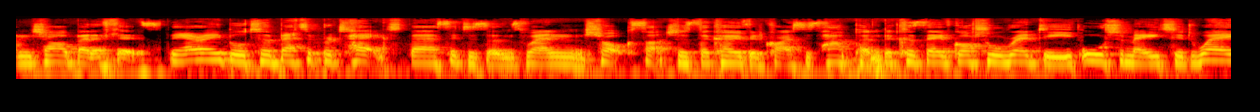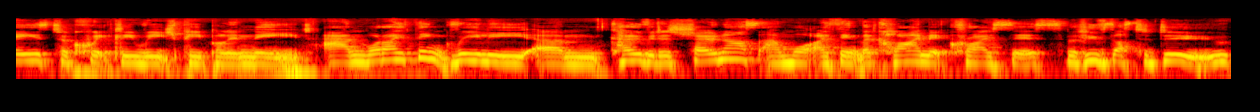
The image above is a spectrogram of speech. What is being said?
and child benefits. They are able to better protect their citizens when shocks such as the COVID crisis happen because they've got already automated ways to quickly reach people in need. And what I think really um, COVID has shown us, and what I think the climate crisis behooves us to do,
